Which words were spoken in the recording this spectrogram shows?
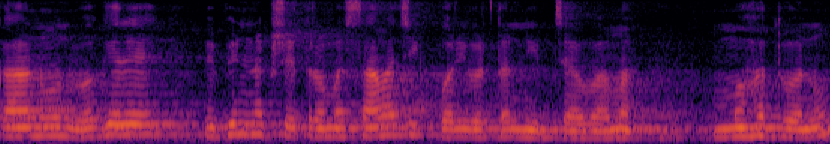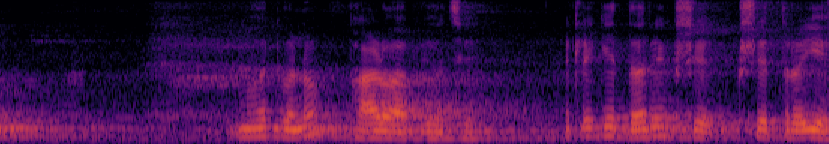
કાનૂન વગેરે વિભિન્ન ક્ષેત્રોમાં સામાજિક પરિવર્તન નિપજાવવામાં મહત્ત્વનું મહત્ત્વનો ફાળો આપ્યો છે. એટલે કે દરેક ક્ષેત્રએ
